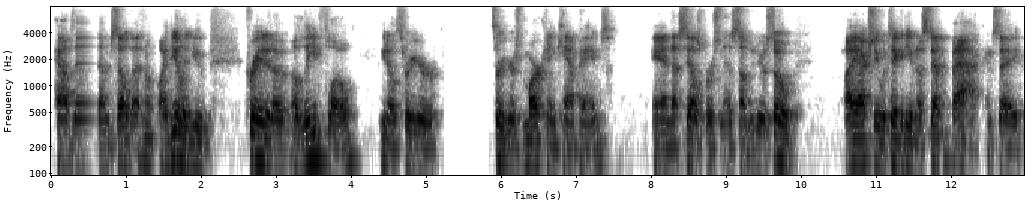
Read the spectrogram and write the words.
have them sell that. And ideally, you created a, a lead flow, you know, through your through your marketing campaigns, and that salesperson has something to do. So I actually would take it even a step back and say,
